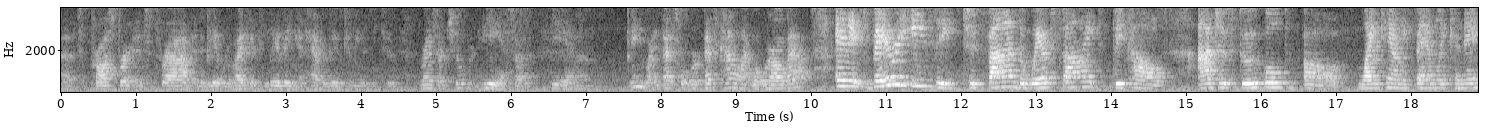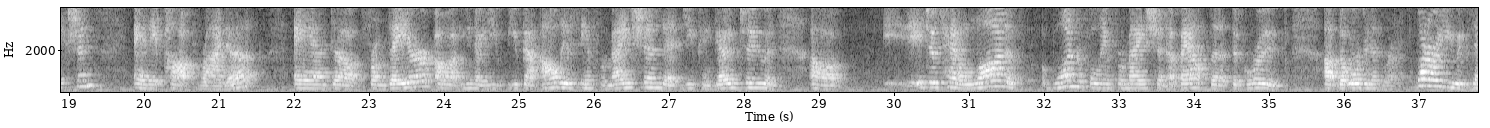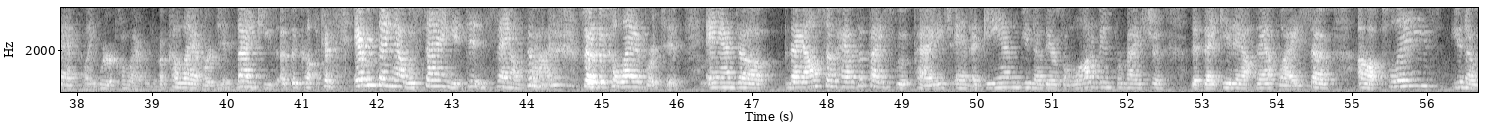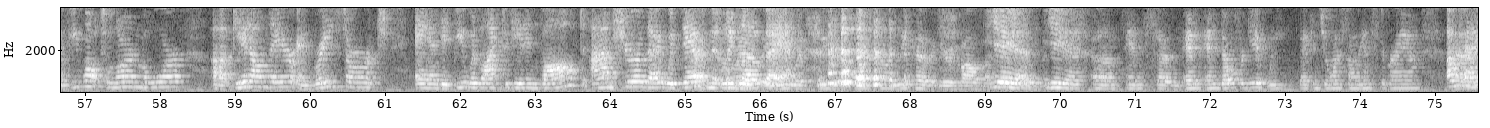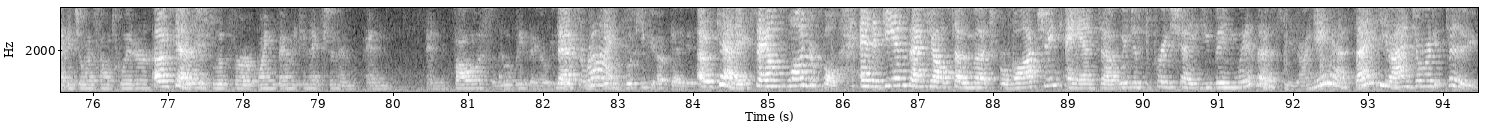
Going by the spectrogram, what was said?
Uh, to prosper and to thrive and to be able to make a living and have a good community to raise our children in. Yes. So, yes. anyway, that's what we're, that's kind of like what we're all about. And it's very easy to find the website because I just Googled uh, Wayne County Family Connection and it popped right up. And uh, from there, uh, you know, you, you've got all this information that you can go to, and uh, it just had a lot of wonderful information about the, the group, uh, the organ. Right. What are you exactly? We're a collaborative. A collaborative, thank you, Uh, because everything I was saying, it didn't sound right. So the collaborative, and, uh, they also have the Facebook page, and again, you know, there's a lot of information that they get out that way. So, uh, please, you know, if you want to learn more, uh, get on there and research. And if you would like to get involved, I'm sure they would definitely love that. We would, we would absolutely covet your involvement. Yes, absolutely. yes. Um, and so, and, and don't forget, we, they can join us on Instagram. Uh, They Okay, can join us on Twitter. okay. Just look for Wayne Family Connection and, and, and follow us and we'll be there. That's We'll keep- right. We'll keep you updated. Okay, sounds wonderful. And again, thank y'all so much for watching, and uh, we just appreciate you being with us. Thank you. I enjoyed it. Yes, thank you. I enjoyed it too.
